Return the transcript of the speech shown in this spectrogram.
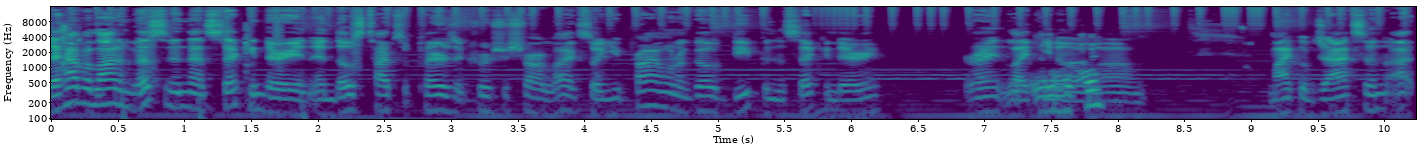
they have a lot invested in that secondary and, and those types of players that Kris Richard likes. So you probably want to go deep in the secondary, right? Like you know. Mm-hmm. Um, Michael Jackson. I,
